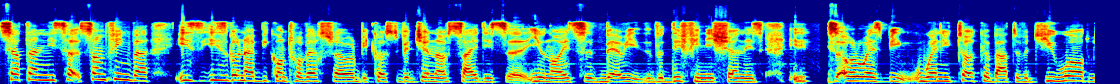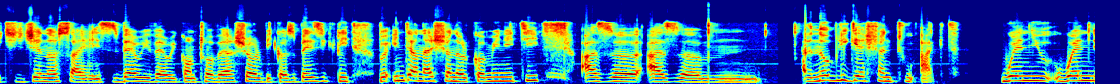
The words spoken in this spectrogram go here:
Certainly something that is is going to be controversial because the genocide is uh, you know it's very the definition is is always being when you talk about the G word which is genocide is very very controversial because basically the international community has a, has um, an obligation to act when you when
